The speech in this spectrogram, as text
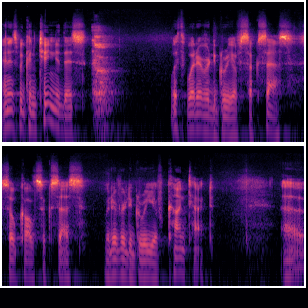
And as we continue this with whatever degree of success, so called success, whatever degree of contact, uh,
